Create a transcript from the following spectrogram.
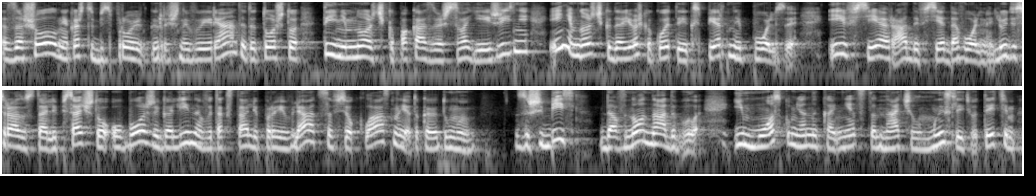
зашел, мне кажется, беспроигрышный вариант. Это то, что ты немножечко показываешь своей жизни и немножечко даешь какой-то экспертной пользы. И все рады, все довольны. Люди сразу стали писать, что «О боже, Галина, вы так стали проявляться, все классно». Я такая думаю, Зашибись, давно надо было. И мозг у меня наконец-то начал мыслить вот этим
